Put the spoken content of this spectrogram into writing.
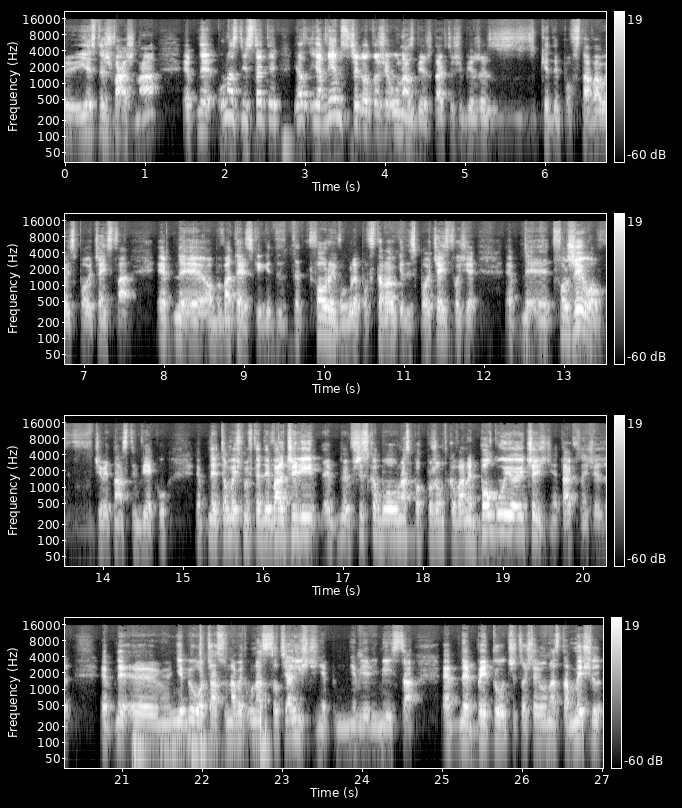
jest też ważna. U nas niestety, ja, ja wiem z czego to się u nas bierze, tak? To się bierze z, kiedy powstawały społeczeństwa obywatelskie, kiedy te twory w ogóle powstawały, kiedy społeczeństwo się tworzyło XIX wieku, to myśmy wtedy walczyli, wszystko było u nas podporządkowane Bogu i ojczyźnie, tak? W sensie, że e, e, nie było czasu, nawet u nas socjaliści nie, nie mieli miejsca e, bytu czy coś takiego, u nas ta myśl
